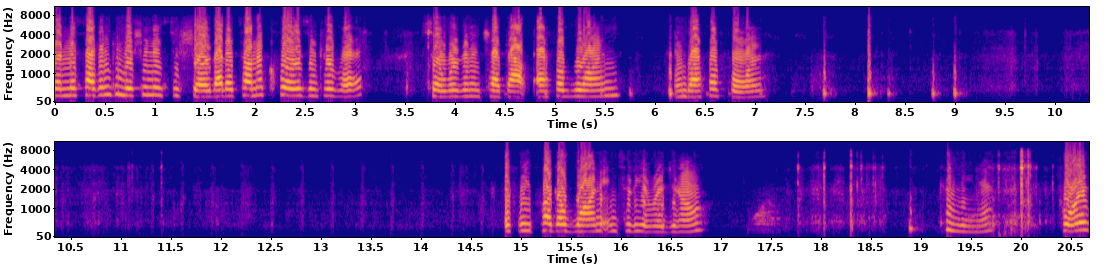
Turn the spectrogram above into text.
Then the second condition is to show that it's on a closed interval. So we're going to check out f of 1 and f of 4. If we plug a 1 into the original, convenient. 4 is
